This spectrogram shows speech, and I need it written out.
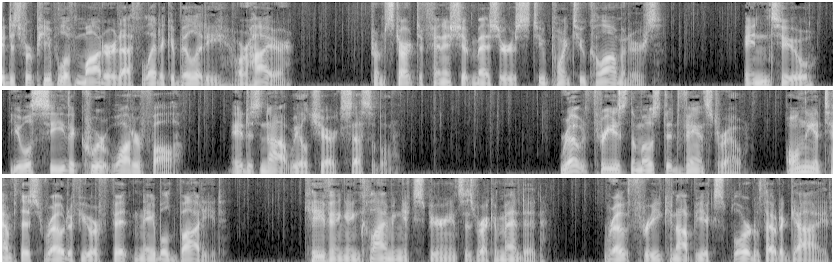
it is for people of moderate athletic ability or higher. From start to finish, it measures 2.2 kilometers. In 2, you will see the Court Waterfall. It is not wheelchair accessible. Route 3 is the most advanced route. Only attempt this route if you are fit and able bodied. Caving and climbing experience is recommended. Route 3 cannot be explored without a guide.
